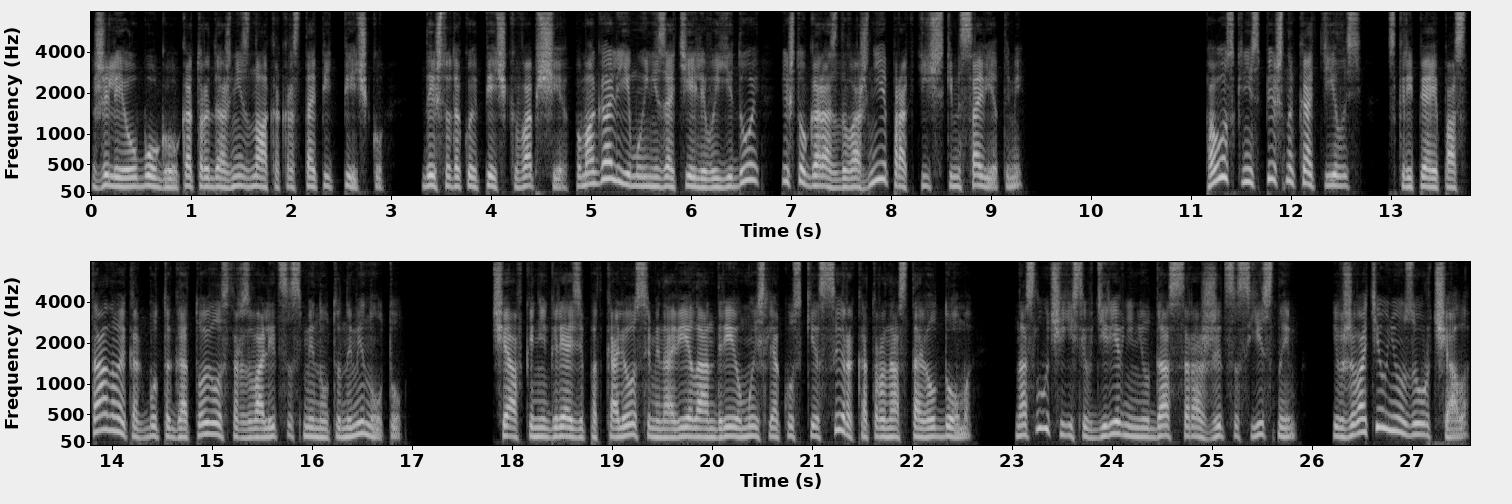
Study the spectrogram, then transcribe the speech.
жалея убогого, который даже не знал, как растопить печку, да и что такое печка вообще, помогали ему и незатейливой едой, и, что гораздо важнее, практическими советами. Повозка неспешно катилась, скрипя и постановая, как будто готовилась развалиться с минуты на минуту. Чавканье грязи под колесами навеяло Андрею мысли о куске сыра, который он оставил дома, на случай, если в деревне не удастся разжиться с ясным, и в животе у него заурчало.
